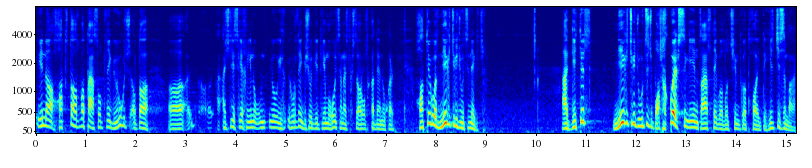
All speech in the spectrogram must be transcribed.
энэ хоттой холбоотой асуудлыг юу гэж одоо ажлын хэсгийнхэн энэ юу их хурлын гишүүд гэдэг юм уу хууль санаачлагч оруулах гэдэг нь үхээр хотыг бол нэгж гэж үзнэ гэж. А гítэл нэгж гэж үзэж болохгүй гэсэн ийм заалтыг бол чимдгөө тухай үед хэлжсэн байна.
